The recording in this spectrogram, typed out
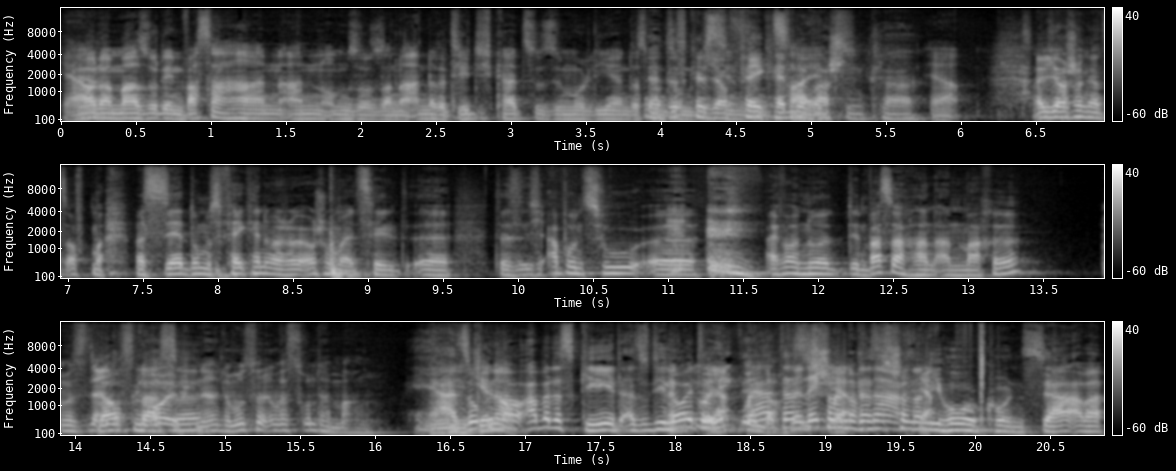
Ja, oder mal so den Wasserhahn an, um so, so eine andere Tätigkeit zu simulieren, dass Ja, man das so ein kann ich auch bisschen Fake so waschen, klar. Ja. Habe ich auch schon ganz oft gemacht. Was sehr dummes Fake Hände habe ich auch schon mal erzählt, äh, dass ich ab und zu äh, einfach nur den Wasserhahn anmache. Laufen lasse. ne? Da muss man irgendwas drunter machen. Ja, so genau. genau. aber das geht. Also die Leute, ja, doch. das, ist schon, das ist schon dann nach, die ja. hohe Kunst, ja. Aber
